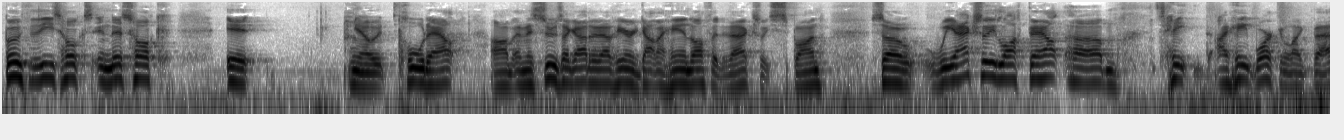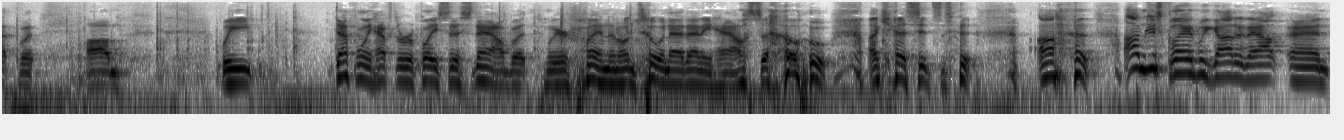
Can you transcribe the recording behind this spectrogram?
both of these hooks in this hook, it, you know, it pulled out. Um, and as soon as I got it out here and got my hand off it, it actually spun. So we actually locked out. Um, hate, I hate working like that, but um, we definitely have to replace this now, but we're planning on doing that anyhow. So I guess it's, uh, I'm just glad we got it out and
